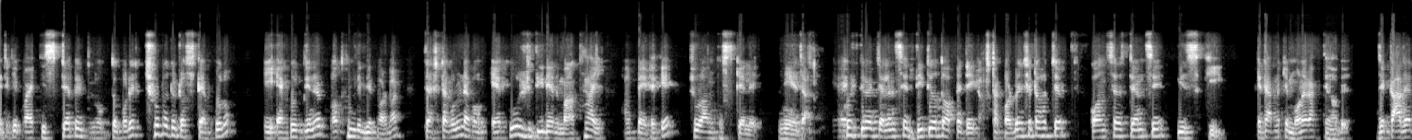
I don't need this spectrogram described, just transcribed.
এটাকে কয়েকটি স্টেপে বিভক্ত করে ছোট ছোট স্টেপগুলো এই একুশ দিনের প্রথম দিকে করবার চেষ্টা করুন এবং একুশ দিনের মাথায় আপনি এটাকে চূড়ান্ত স্কেলে নিয়ে যান। একুশ দিনের চ্যালেঞ্জের দ্বিতীয়ত আপনি যে কাজটা করবেন, সেটা হচ্ছে কনসিস্টেন্সি ইজ কি এটা আপনাকে মনে রাখতে হবে যে কাজের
